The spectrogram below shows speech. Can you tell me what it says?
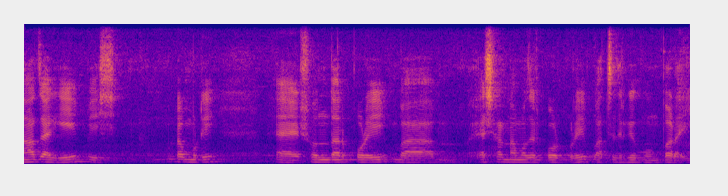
না জাগিয়ে বেশ মোটামুটি সন্ধ্যার পরে বা এশার নামাজের পর পরে বাচ্চাদেরকে ঘুম পাড়াই।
